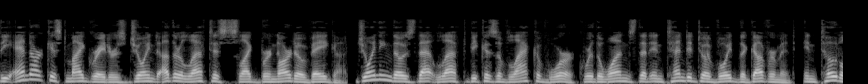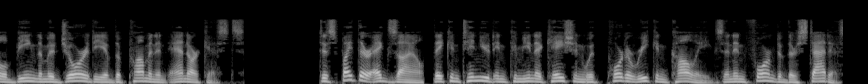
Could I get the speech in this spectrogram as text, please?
The anarchist migrators joined other leftists like Bernardo Vega, joining those that left because of lack of work were the ones that intended to avoid the government, in total being the majority of the prominent anarchists. Despite their exile, they continued in communication with Puerto Rican colleagues and informed of their status.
